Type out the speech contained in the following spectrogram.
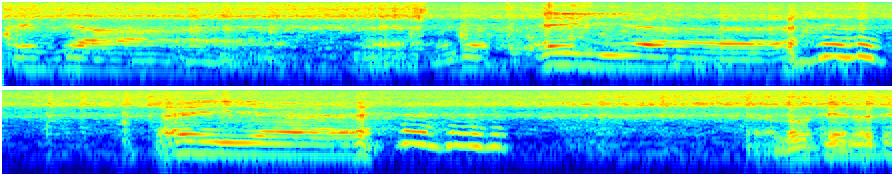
Ây da. Ây da. Ây da. Lột đi, lột đi.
